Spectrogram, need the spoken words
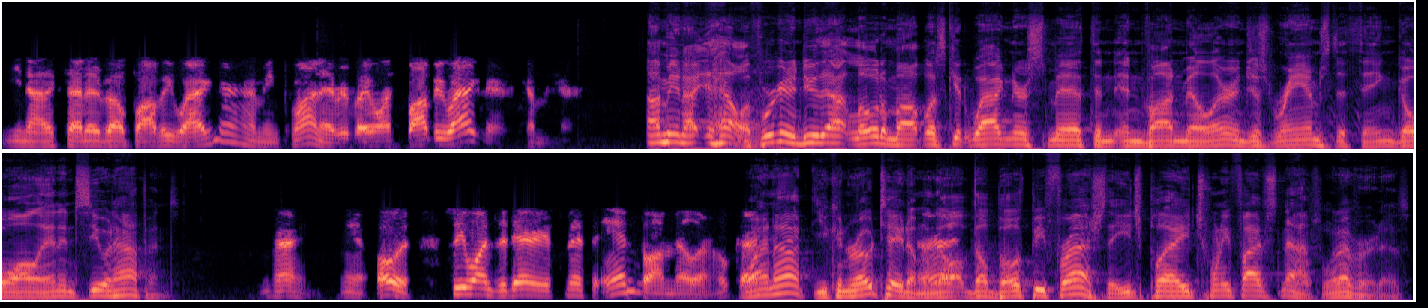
You're not excited about Bobby Wagner? I mean, come on, everybody wants Bobby Wagner to come here. I mean, I, hell, if we're going to do that, load them up. Let's get Wagner, Smith, and, and Von Miller and just rams the thing, go all in, and see what happens. Right. Yeah. Oh, so you want Za'Darius Smith and Von Miller? Okay. Why not? You can rotate them, and All they'll, right. they'll both be fresh. They each play 25 snaps, whatever it is.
